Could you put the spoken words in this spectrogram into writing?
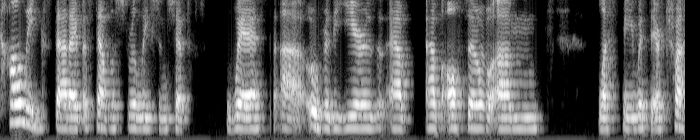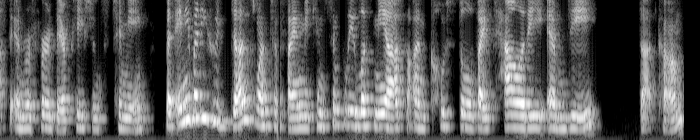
colleagues that I've established relationships with uh, over the years have have also um, blessed me with their trust and referred their patients to me. But anybody who does want to find me can simply look me up on coastalvitalitymd.com,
